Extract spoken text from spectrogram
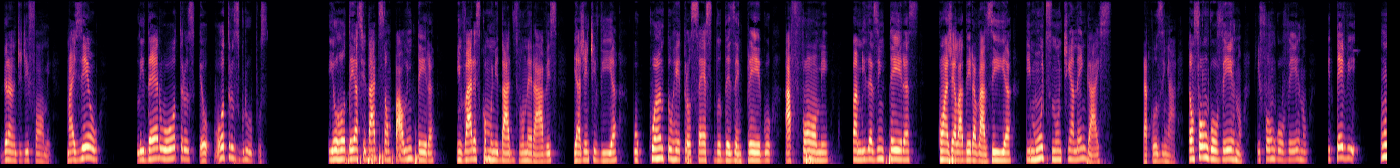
grande de fome. Mas eu lidero outros, eu, outros grupos. E eu rodei a cidade de São Paulo inteira, em várias comunidades vulneráveis, e a gente via o quanto o retrocesso do desemprego, a fome, famílias inteiras com a geladeira vazia, e muitos não tinham nem gás para cozinhar. Então foi um governo que foi um governo que teve um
